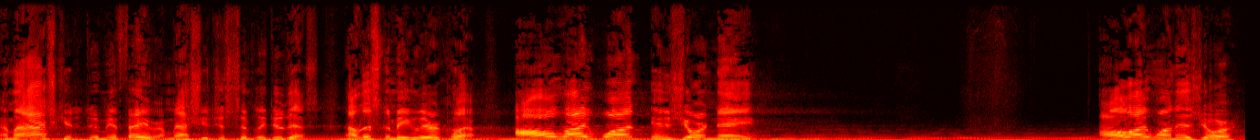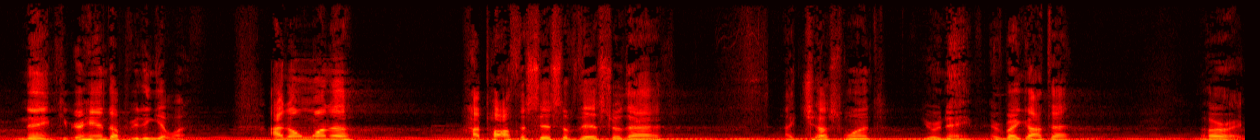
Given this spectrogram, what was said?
I'm going to ask you to do me a favor. I'm going to ask you to just simply do this. Now, listen to me, clear, clear. All I want is your name. All I want is your name. Keep your hand up if you didn't get one. I don't want a hypothesis of this or that. I just want your name. Everybody got that? All right.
